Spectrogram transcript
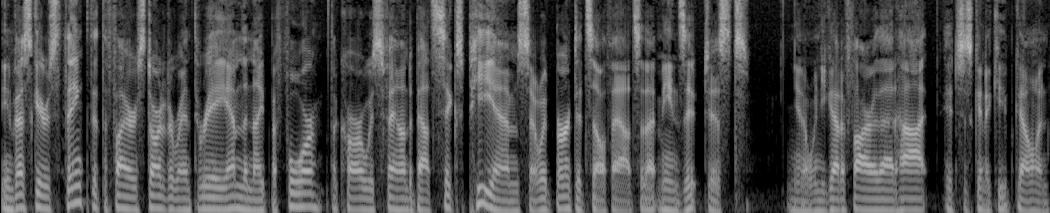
The investigators think that the fire started around 3 a.m. the night before. The car was found about 6 p.m., so it burnt itself out. So that means it just, you know, when you got a fire that hot, it's just going to keep going.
